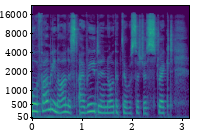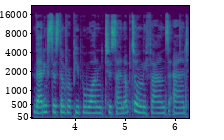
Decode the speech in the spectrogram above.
Oh, if I'm being honest, I really didn't know that there was such a strict vetting system for people wanting to sign up to OnlyFans and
